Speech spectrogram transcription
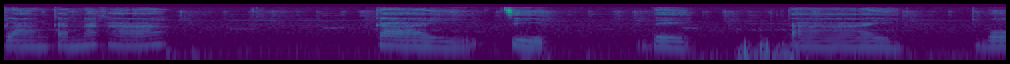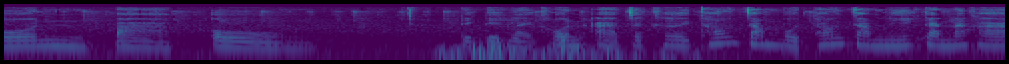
กลางกันนะคะ ไก่ จิก เด็กตาย บน ปากโอ่งเด็กๆหลายคนอาจจะเคยท่องจำบทท่องจำนี้กันนะคะ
